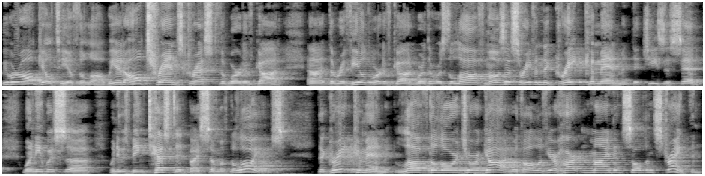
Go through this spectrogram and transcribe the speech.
We were all guilty of the law. We had all transgressed the word of God, uh, the revealed word of God, whether it was the law of Moses or even the great commandment that Jesus said when he was uh, when he was being tested by some of the lawyers. The great commandment, love the Lord your God with all of your heart and mind and soul and strength, and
